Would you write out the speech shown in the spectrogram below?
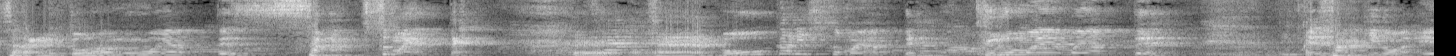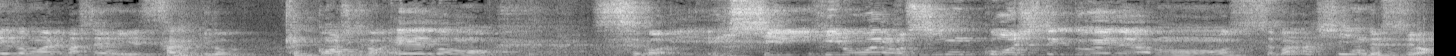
さらにドラムもやってサックスもやってえーボーカリストもやって車屋もやってえさっきの映像もありましたようにさっきの結婚式の映像もすごい。し披露宴を進行していく上ではもう素晴らしいんですよ。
